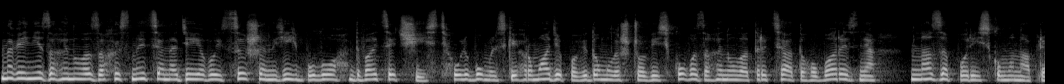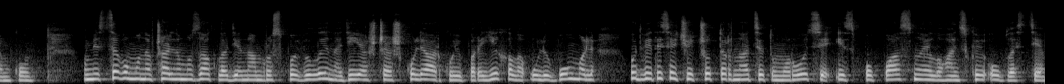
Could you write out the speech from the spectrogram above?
На війні загинула захисниця Надія Войцишин. Їй було 26. У Любомельській громаді повідомили, що військова загинула 30 березня на запорізькому напрямку. У місцевому навчальному закладі нам розповіли, Надія ще школяркою переїхала у Любомель у 2014 році із Попасної Луганської області.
